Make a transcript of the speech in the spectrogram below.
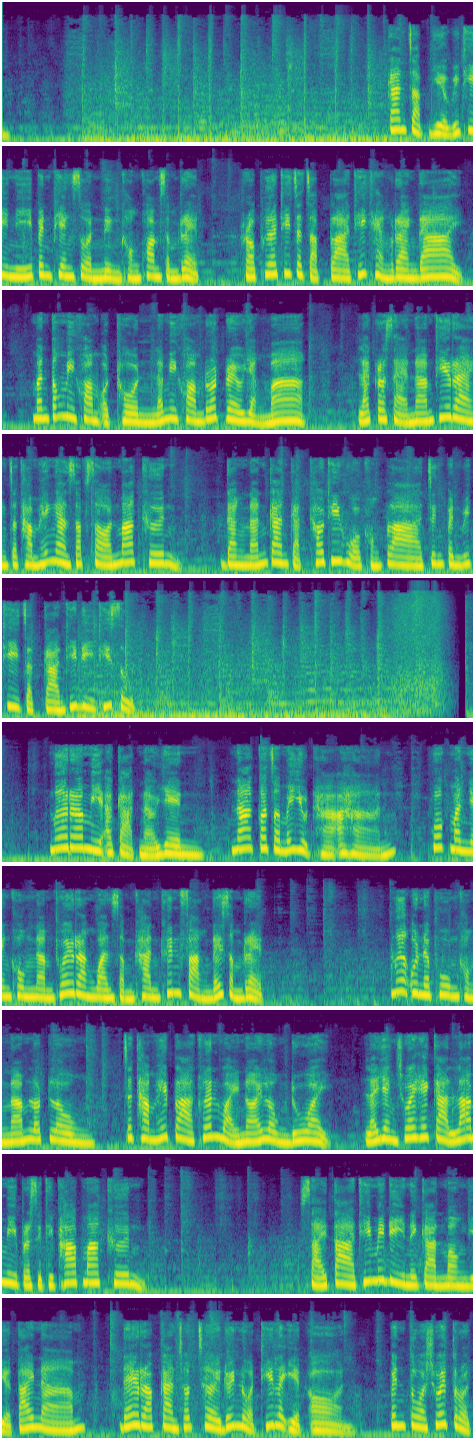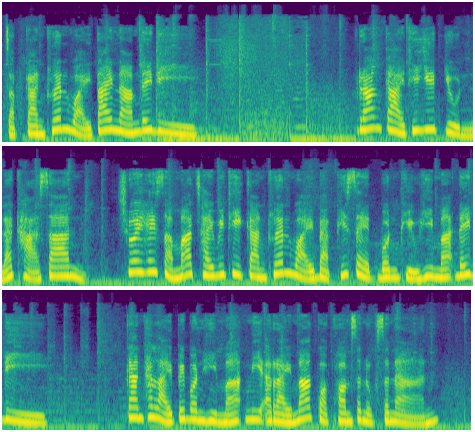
การจับเหยื่อวิธีนี้เป็นเพียงส่วนหนึ่งของความสำเร็จ เพราะเพื่อที่จะจับปลาที่แข็งแรงได้ มันต้องมีความอดทนและมีความรวดเร็วอย่างมาก และกระแสน้ำที่แรงจะทำให้งานซับซ้อนมากขึ้น ดังนั้นการกัดเข้าที่หัวของปลาจึงเป็นวิธีจัดการที่ดีที่สุด เมื่อเริ่มมีอากาศหนาวเย็น นาคก็จะไม่หยุดหาอาหาร พวกมันยังคงนำถ้วยรางวัลสำคัญขึ้นฝั่งได้สำเร็จ เมื่ออุณหภูมิของน้ำลดลง จะทำให้ปลาเคลื่อนไหวน้อยลงด้วย และยังช่วยให้การล่ามีประสิทธิภาพมากขึ้น สายตาที่ไม่ดีในการมองเหยื่อใต้น้ำได้รับการชดเชยด้วยหนวดที่ละเอียดอ่อน เป็นตัวช่วยตรวจจับการเคลื่อนไหวใต้น้ำได้ดี ร่างกายที่ยืดหยุ่นและขาสั้น ช่วยให้สามารถใช้วิธีการเคลื่อนไหวแบบพิเศษบนผิวหิมะได้ดี การถลายไปบนหิมะมีอะไรมากกว่าความสนุกสนาน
